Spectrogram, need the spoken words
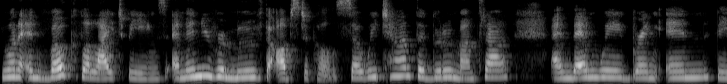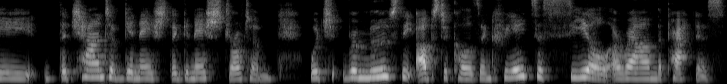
You want to invoke the light beings and then you remove the obstacles. So we chant the Guru Mantra and then we bring in the, the chant of Ganesh, the Ganesh Stotam, which removes the obstacles and creates a seal around the practice.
